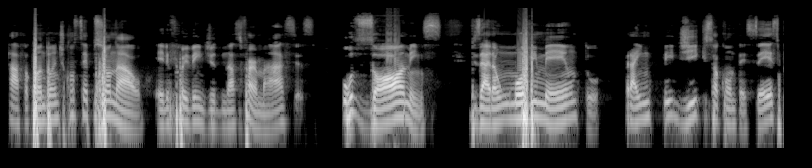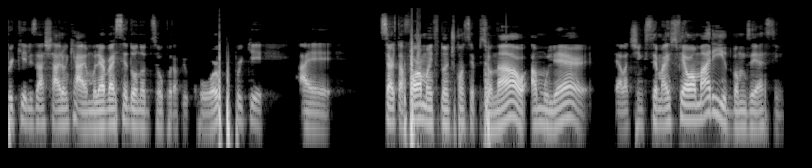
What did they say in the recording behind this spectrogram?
Rafa, quando o anticoncepcional ele foi vendido nas farmácias, os homens fizeram um movimento para impedir que isso acontecesse, porque eles acharam que ah, a mulher vai ser dona do seu próprio corpo, porque é, de certa forma, antes do anticoncepcional, a mulher ela tinha que ser mais fiel ao marido, vamos dizer assim,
